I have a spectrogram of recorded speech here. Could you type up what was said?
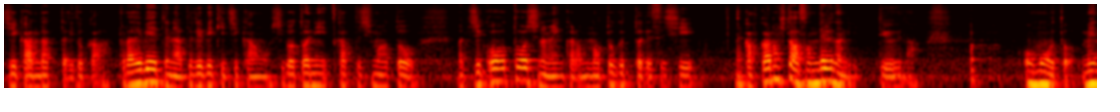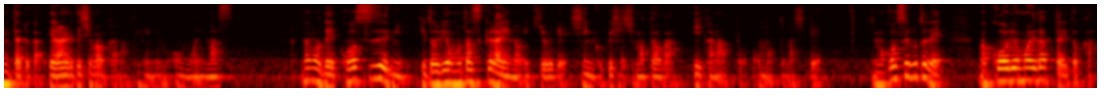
時間だったりとかプライベートに充てるべき時間を仕事に使ってしまうと、まあ、自己投資の面からもノットグッドですしなんか他の人遊んでるのにっていうような思うとメンタルがやられてしまうかなというふうにも思います。なので工数にゆとりを持たすくらいの勢いで申告してしまった方がいいかなと思ってまして、まあ、こうすることで、まあ、考慮漏れだったりとか、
